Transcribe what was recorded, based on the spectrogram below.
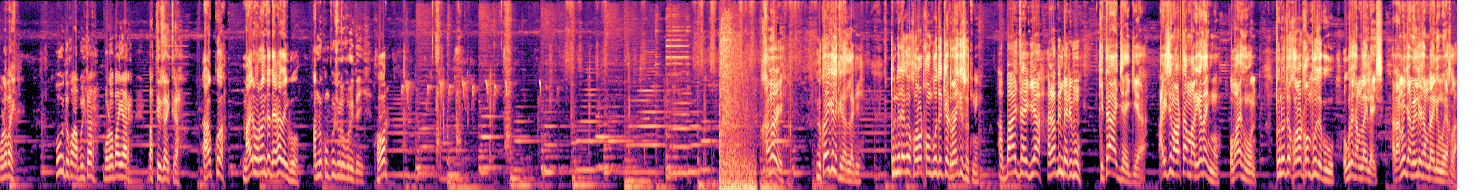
বড় ভাই ও দেখো আবুল তার বড় ভাই আর বাতিও যাইতরা। আউ কুয়া মায়ের হরণতে দেখা যাইব। আমি কম্পু শুরু করে দেই। হর। খানরে লুকাই গেলে কি কিতার লাগি? তুমি কিতা এগুলো খরট সম্পদ দেখিয়া ডরাই গেছত নি আব্বা আজ যাই গিয়া আর একদিন বেরিমু কিতা আজ যাই গিয়া? আইসি মারতাম মারিয়া যাইমু ওবাই শুন তুই যে খরট সম্পু যেগু ওগুলো সামলাই লাইস আর আমি জামিলটা সামলাইলি মু একলা।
